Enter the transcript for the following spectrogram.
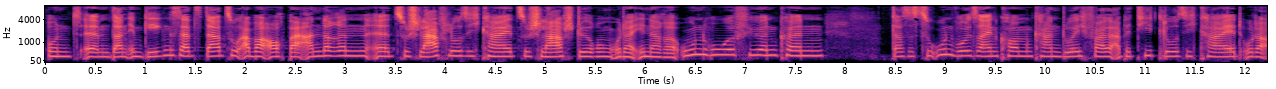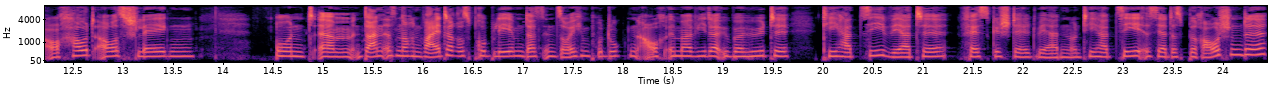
und ähm, dann im Gegensatz dazu aber auch bei anderen äh, zu Schlaflosigkeit, zu Schlafstörungen oder innerer Unruhe führen können, dass es zu Unwohlsein kommen kann, Durchfall, Appetitlosigkeit oder auch Hautausschlägen und ähm, dann ist noch ein weiteres Problem, dass in solchen Produkten auch immer wieder überhöhte THC-Werte festgestellt werden. Und THC ist ja das berauschende,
